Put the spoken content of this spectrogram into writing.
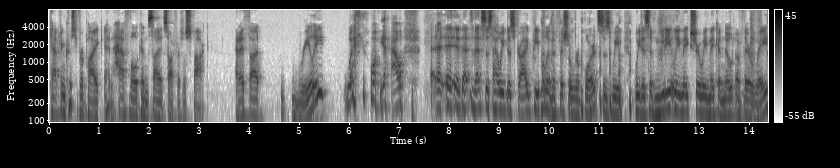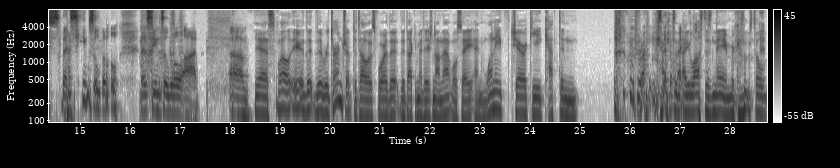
Captain Christopher Pike and half Vulcan science officer Spock. And I thought, really? What, how? uh, it- it- that's that's just how we describe people in official reports. Is we we just immediately make sure we make a note of their race. That seems a little that seems a little odd. Yes. Well, the the return trip to Talos for the the documentation on that will say, and one eighth Cherokee Captain. right. Captain right. I lost his name because I'm still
